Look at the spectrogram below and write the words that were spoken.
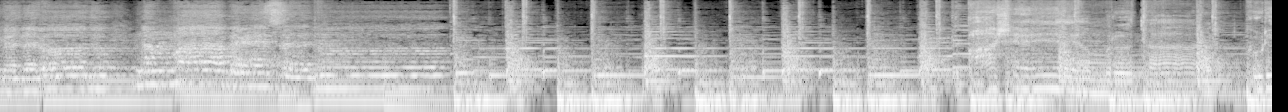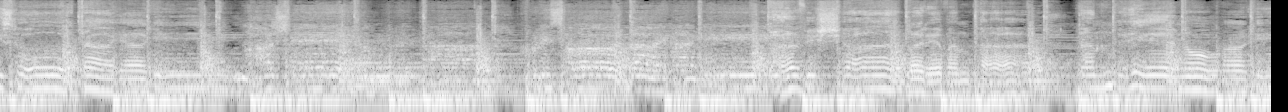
ಗದರೋದು ನಮ್ಮ ಬೆಳೆಸಲು. ತಾಯಾಗಿ ಭವಿಷ್ಯ ಬರೆವಂತ ತಂದೇನೋ ಆಗಿ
